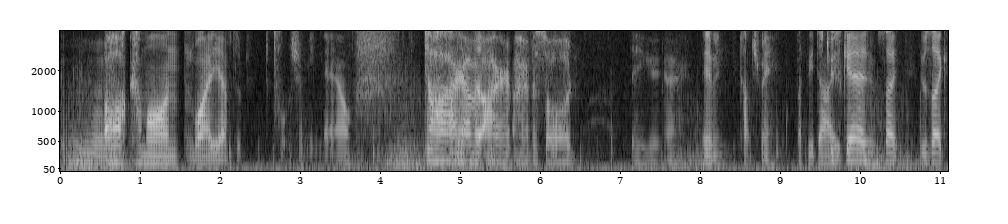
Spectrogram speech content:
Oh, come on. Why do you have to torture me now? Die, I have a, I I have a sword. There you go. He didn't even touch me. Have you Too scared. He was like, he was like,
